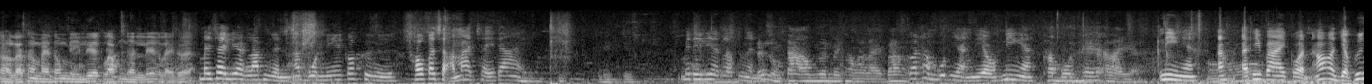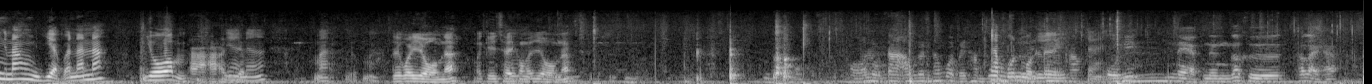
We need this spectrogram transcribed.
อ้าวแล้วทำไมต้องมีเรียกรับเงินเรียกอะไรด้วย ไม่ใช่เรียกรับเงินอะบุญนี้ก็คือเขาก็สามารถใช้ได้ ไม่ได้เรียกรับเงิน แล้วหลวงตาเอาเงินไปทำอะไรบ้างก็ทำบุญอย่างเดียวนี่ไง ทำบุญให้อะไรอะ นี่ไงอะอธิบายก่อน เอ้าอย่าเพิ่งนั่งเหยียบอันนั้นนะ โยม อ่าอ่าเหยีเนี่ยยบนะ มายกมา เรียกว่าโยมนะ เมื่อกี้ใช้คำว่าโยมนะ อ๋อหลวงตาเอาเงินทั้งหมดไปทำบุญทำบุญหมดเลยใช่ไหครับใช่ โอ้นี่แหนบหนึ่งก็คือเท่าไหร่ฮะแส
